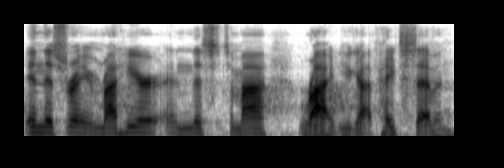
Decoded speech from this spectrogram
in this room, right here, and this to my right. You got page seven.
